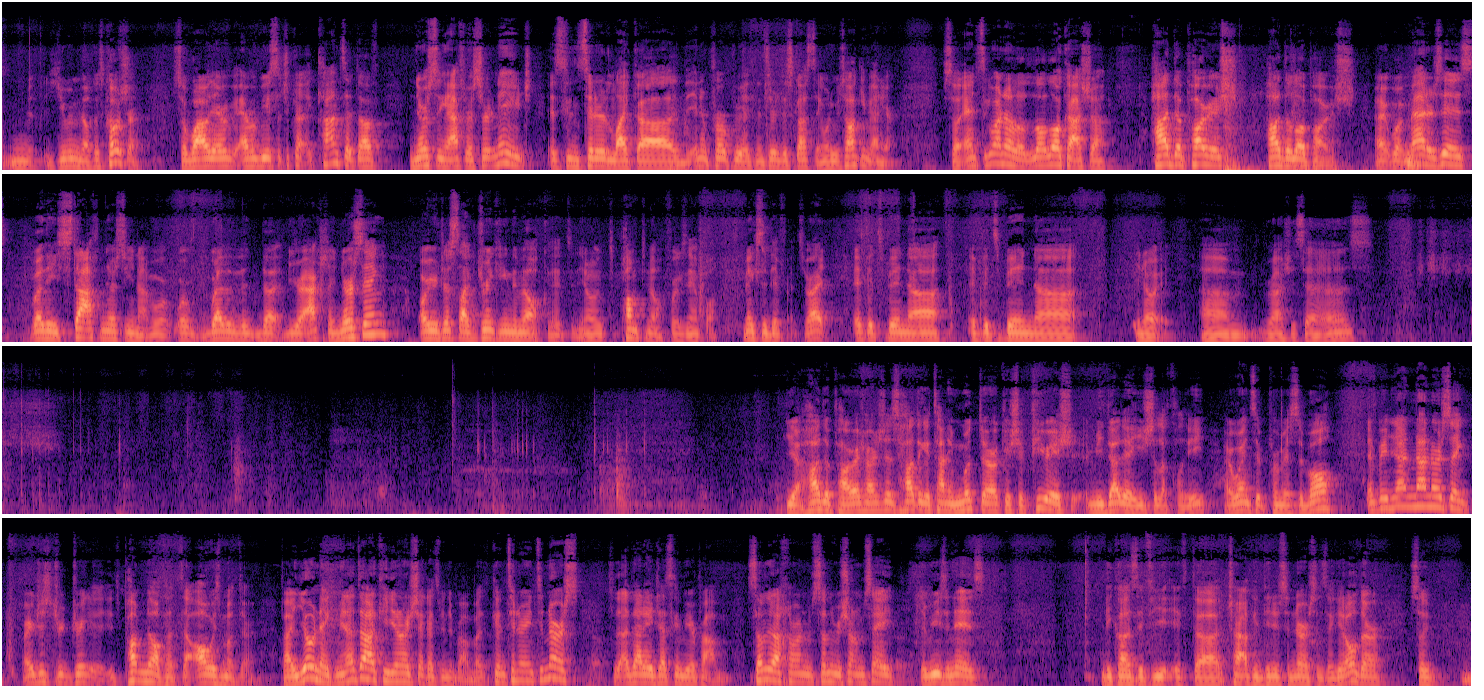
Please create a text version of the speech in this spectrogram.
human milk is kosher. So why would there ever be such a concept of nursing after a certain age is considered like uh, inappropriate, considered disgusting? What are we talking about here? So answer the lo kasha, had the parish, had the lo parish. Right, what matters is whether you stop nursing or not, or, or whether the, the, you're actually nursing or you're just like drinking the milk. It's, you know, it's pumped milk, for example, makes a difference, right? If it's been, uh, if it's been, uh, you know, um, Rashi says. Yeah, hada parish. Rashi says hada getani mutter kishapiresh midade yishalakli. I went to permissible. If you're not, not nursing, right, just drink, drink it's pumped milk. That's always mutter. But continuing to nurse, so at that age, that's going to be a problem. Some of the some of the Rishonim say the reason is because if you, if the child continues to nurse as they get older, so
